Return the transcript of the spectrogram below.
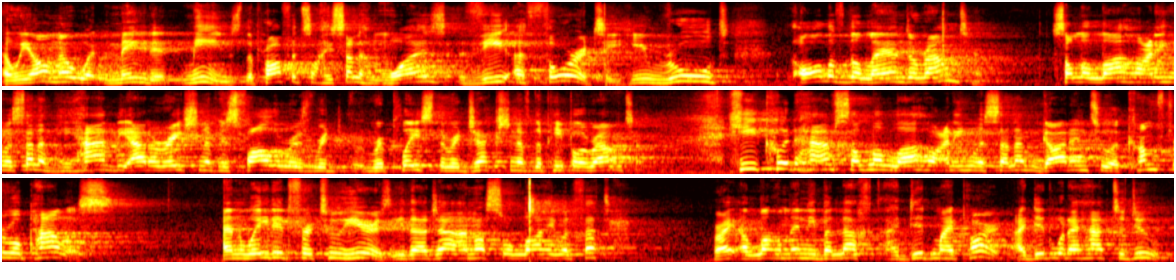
And we all know what made it means. The Prophet ﷺ was the authority. He ruled all of the land around him. Sallallahu alaihi wasallam. He had the adoration of his followers re- replace the rejection of the people around him. He could have, sallallahu alaihi wasallam, got into a comfortable palace and waited for two years. إِذَا جَاءَ نَصْرُ اللَّهِ وَالْفَتْحِ Right? Allahumma inni balaght. I did my part. I did what I had to do.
